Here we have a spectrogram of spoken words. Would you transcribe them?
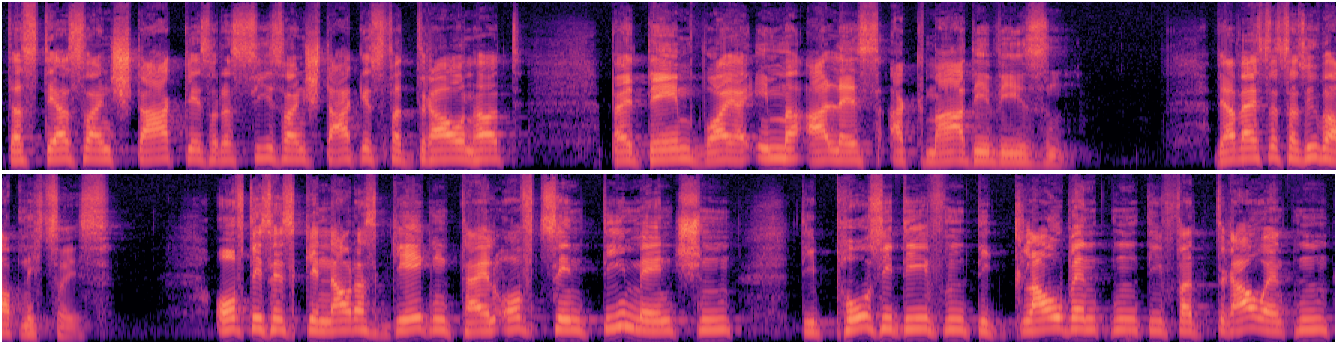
dass der so ein starkes oder sie so ein starkes Vertrauen hat. Bei dem war ja immer alles Akmadi-Wesen. Wer weiß, dass das überhaupt nicht so ist? Oft ist es genau das Gegenteil. Oft sind die Menschen, die Positiven, die Glaubenden, die Vertrauenden,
